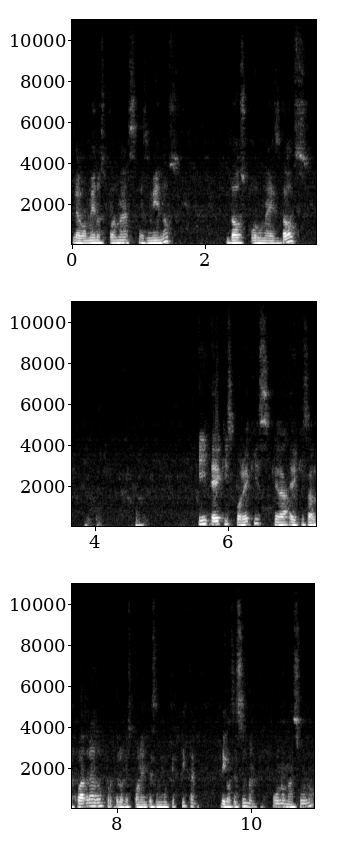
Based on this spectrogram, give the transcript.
Luego menos por más es menos, 2 por 1 es 2 y x por x queda x al cuadrado porque los exponentes se multiplican, digo se suman, 1 más 1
